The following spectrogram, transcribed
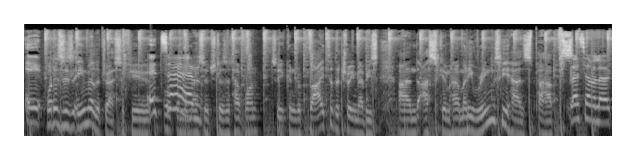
it. What is his email address if you It's, open the um, message? Does it have one? So you can reply to the tree maybe and ask him how many rings he has, perhaps. Let's have a look.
